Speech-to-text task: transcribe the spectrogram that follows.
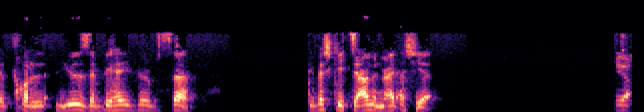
كتدخل ال user behavior بزاف. كيفاش كيتعامل مع الأشياء؟ yeah.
